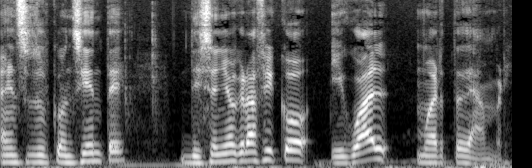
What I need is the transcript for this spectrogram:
en su subconsciente diseño gráfico igual muerte de hambre.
